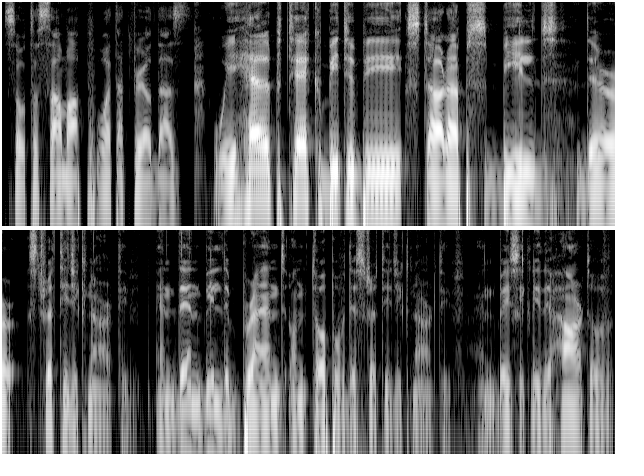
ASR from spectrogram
So to sum up what Atreo does, we help tech B2B startups build their strategic narrative and then build a brand on top of the strategic narrative. And basically the heart of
